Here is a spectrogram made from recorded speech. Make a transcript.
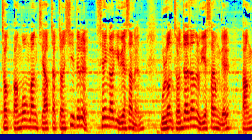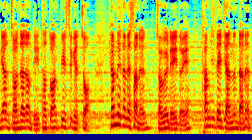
적 방공망 제압 작전 SEAD를 수행하기 위해서는 물론 전자전을 위해 사용될 방대한 전자전 데이터 또한 필수겠죠. 현대전에서는 적의 레이더에 탐지되지 않는다는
